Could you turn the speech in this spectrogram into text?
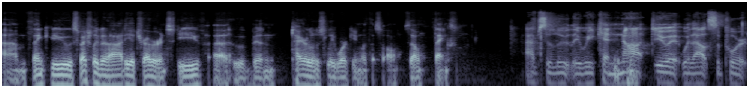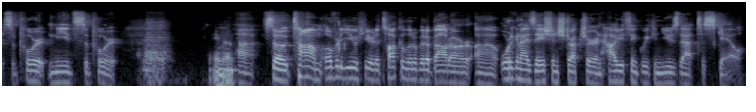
um, thank you, especially to Nadia, Trevor, and Steve, uh, who have been tirelessly working with us all. So thanks. Absolutely. We cannot do it without support. Support needs support. Amen. Uh, so, Tom, over to you here to talk a little bit about our uh, organization structure and how you think we can use that to scale.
